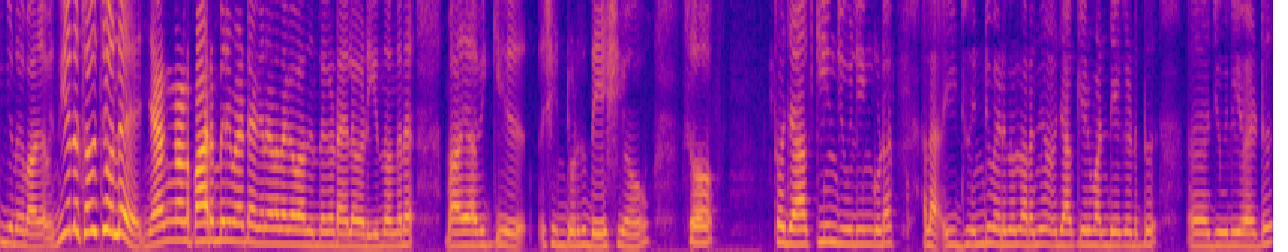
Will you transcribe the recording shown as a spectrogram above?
ഇങ്ങനെ മായാവി നീ എന്നെ ചതിച്ചു അല്ലേ? ഞങ്ങൾ പാരമ്പര്യമായിട്ട് എങ്ങനെയാണെന്നൊക്കെ പറഞ്ഞ് എന്തൊക്കെ ഡയലോഗ് അടിക്കുന്നു. അങ്ങനെ മായാവിക്ക് ഷിൻഡു അടുത്ത് ദേഷ്യമാവും. സോ സോ ജാക്കിയും ജൂലിയും കൂടെ അല്ല ഈ ജിൻഡു വരുന്നെന്ന് പറഞ്ഞ് ജാക്കി ഒരു വണ്ടിയൊക്കെ എടുത്ത് ജൂലിയുമായിട്ട്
